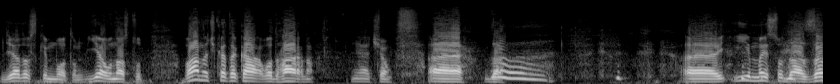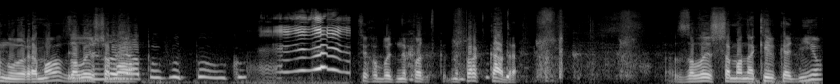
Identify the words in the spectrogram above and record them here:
дядовським мотом. Є у нас тут ваночка така, от гарна. Ні о чому. Е, да. е, і ми сюди зануримо, залишимо. Заляпав футболку. Тихо будь не про, не про кадр. Залишимо на кілька днів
